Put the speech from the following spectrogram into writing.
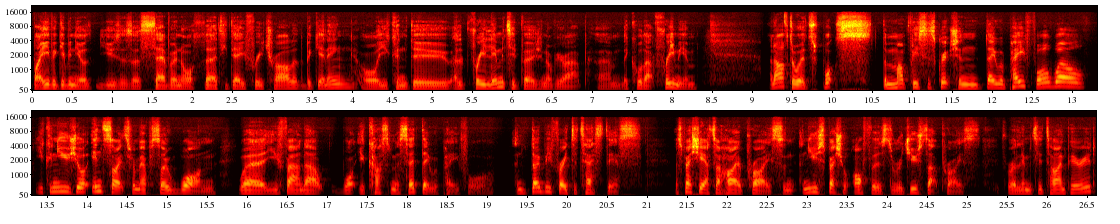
by either giving your users a 7 or 30 day free trial at the beginning, or you can do a free limited version of your app. Um, they call that freemium. And afterwards, what's the monthly subscription they would pay for? Well, you can use your insights from episode one, where you found out what your customer said they would pay for. And don't be afraid to test this, especially at a higher price, and, and use special offers to reduce that price for a limited time period.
